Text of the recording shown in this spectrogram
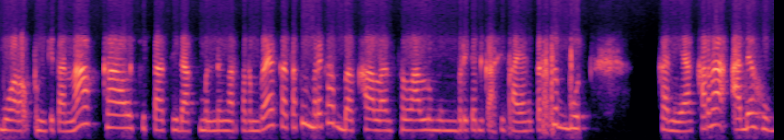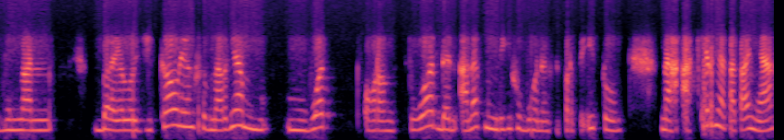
walaupun kita nakal, kita tidak mendengarkan mereka, tapi mereka bakalan selalu memberikan kasih sayang tersebut, kan ya? Karena ada hubungan biological yang sebenarnya membuat orang tua dan anak memiliki hubungan yang seperti itu. Nah, akhirnya katanya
